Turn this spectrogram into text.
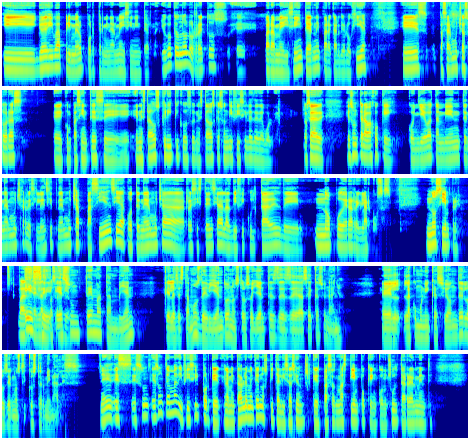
Y yo iba primero por terminar medicina interna. Yo creo que uno de los retos eh, para medicina interna y para cardiología es pasar muchas horas eh, con pacientes eh, en estados críticos o en estados que son difíciles de devolver. O sea, es un trabajo que conlleva también tener mucha resiliencia y tener mucha paciencia o tener mucha resistencia a las dificultades de no poder arreglar cosas. No siempre va a Ese las cosas es bien. un tema también que les estamos debiendo a nuestros oyentes desde hace casi un año. El, la comunicación de los diagnósticos terminales. Es, es, es un, es un tema difícil porque lamentablemente en hospitalización, que pasas más tiempo que en consulta realmente,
